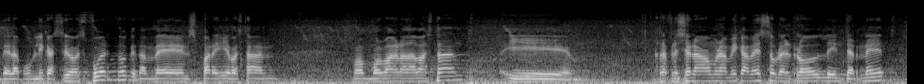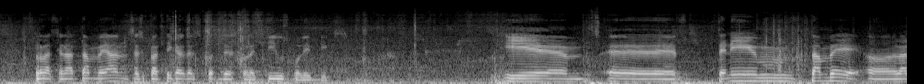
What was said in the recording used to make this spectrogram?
de la publicació Esfuerzo, que també ens parella bastant, molt, molt va agradar bastant, i reflexionàvem una mica més sobre el rol d'internet relacionat també amb les pràctiques dels, dels col·lectius polítics. I eh, Tenim també eh,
